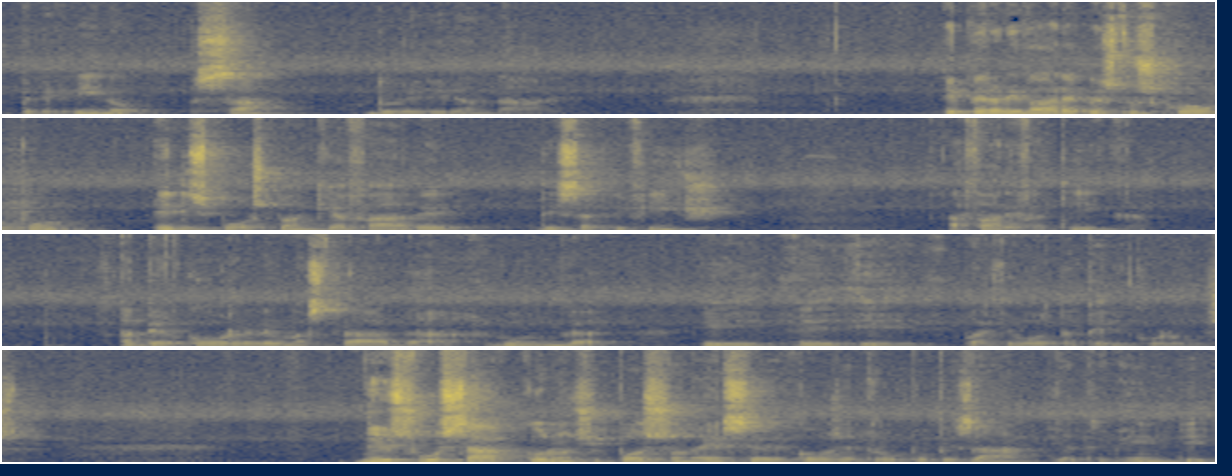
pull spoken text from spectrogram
Il pellegrino sa dove deve andare. E per arrivare a questo scopo è disposto anche a fare dei sacrifici, a fare fatica, a percorrere una strada lunga e, e, e qualche volta pericolosa. Nel suo sacco non ci possono essere cose troppo pesanti, altrimenti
